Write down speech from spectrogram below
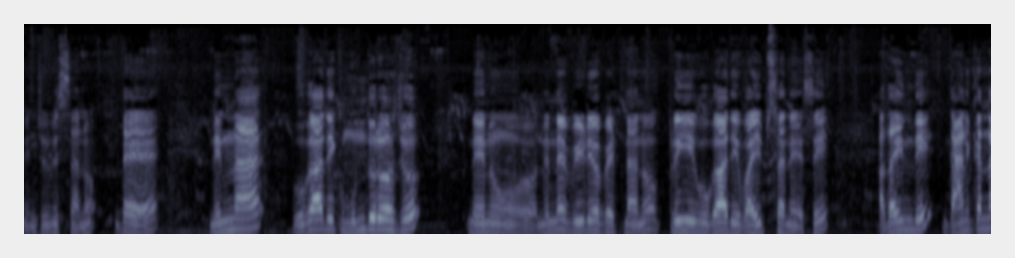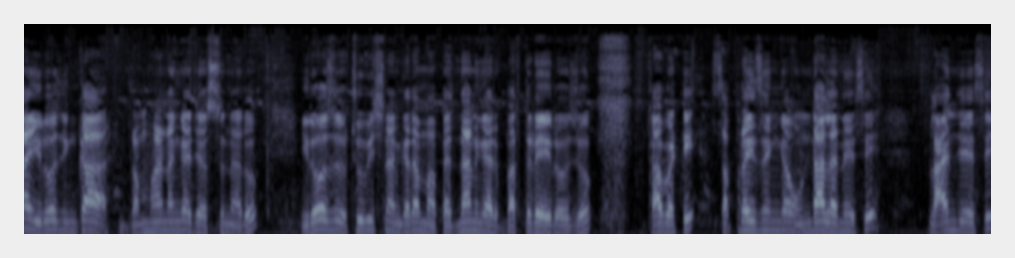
నేను చూపిస్తాను. అంటే నిన్న ఉగాదికి ముందు రోజు నేను నిన్నే వీడియో పెట్టినాను ప్రీ ఉగాది వైబ్స్ అనేసి. అదైంది. దానికన్నా ఈరోజు ఇంకా బ్రహ్మాండంగా చేస్తున్నారు. ఈరోజు చూపించినాను కదా మా పెద్దనాన్నగారి బర్త్డే ఈరోజు. కాబట్టి సర్ప్రైజింగ్గా ఉండాలనేసి ప్లాన్ చేసి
